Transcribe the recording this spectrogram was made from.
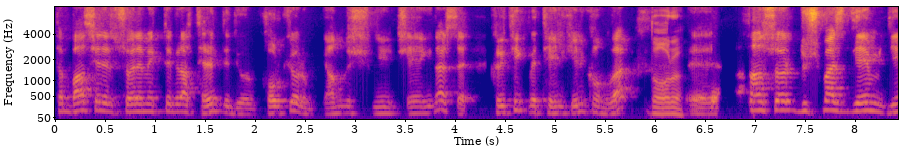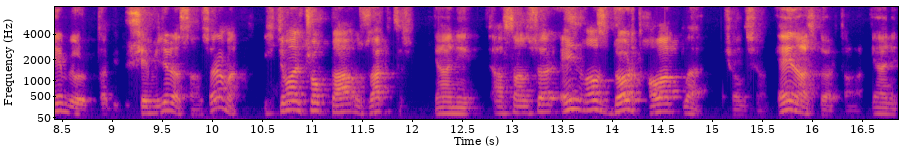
tabii bazı şeyleri söylemekte biraz tereddüt ediyorum. Korkuyorum yanlış bir şeye giderse kritik ve tehlikeli konular. Doğru. Ee, asansör düşmez diye diyemiyorum tabii. Düşebilir asansör ama ihtimal çok daha uzaktır. Yani asansör en az 4 halatla çalışan. En az 4 halat. Yani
